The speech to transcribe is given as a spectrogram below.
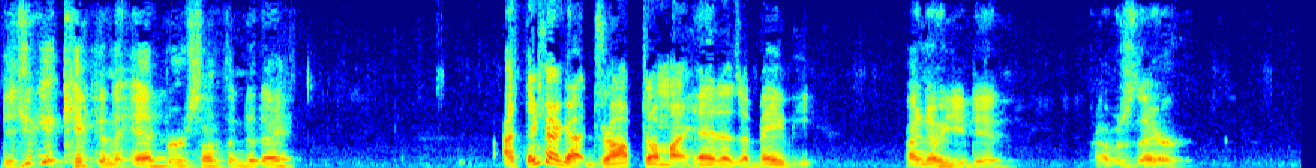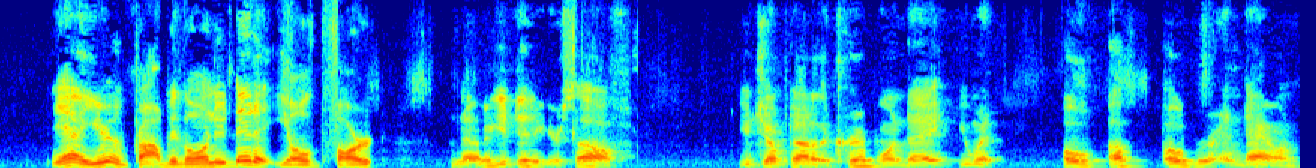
Did you get kicked in the head or something today? I think I got dropped on my head as a baby. I know you did. I was there. Yeah, you're probably the one who did it, you old fart. No, you did it yourself. You jumped out of the crib one day. You went o- up, over, and down.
